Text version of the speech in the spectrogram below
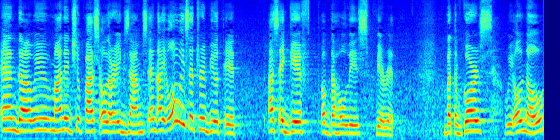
And uh, we managed to pass all our exams. And I always attribute it as a gift of the Holy Spirit. But of course, we all know,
